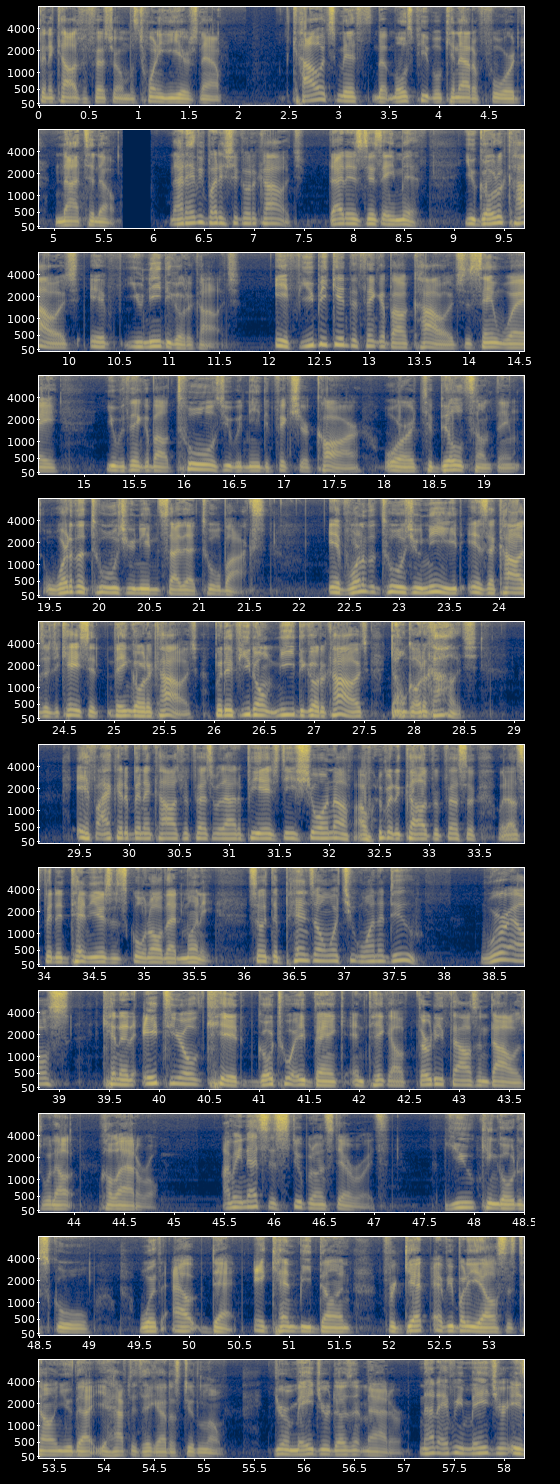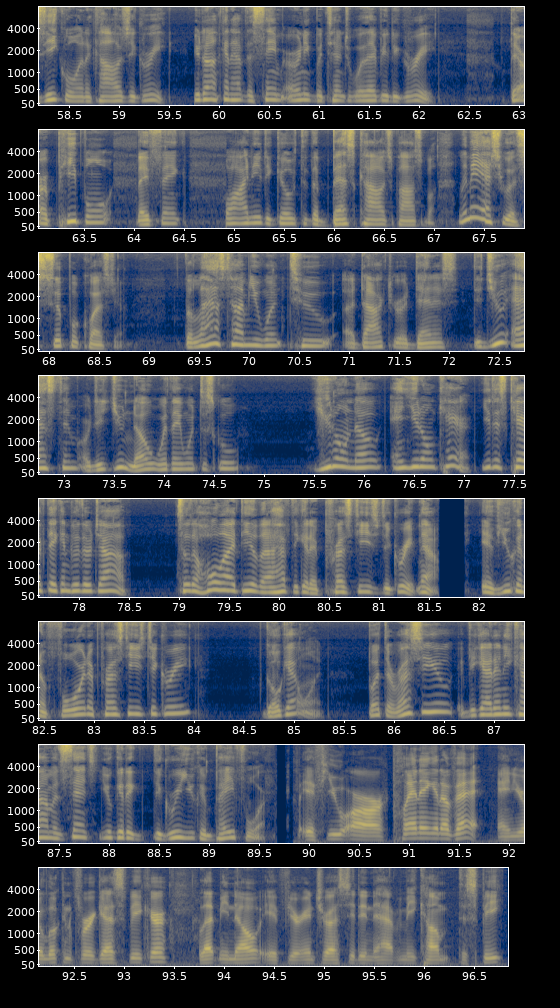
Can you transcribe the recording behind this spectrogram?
been a college professor almost 20 years now. College myth that most people cannot afford not to know. Not everybody should go to college. That is just a myth. You go to college if you need to go to college. If you begin to think about college the same way you would think about tools you would need to fix your car or to build something, what are the tools you need inside that toolbox? If one of the tools you need is a college education, then go to college. But if you don't need to go to college, don't go to college. If I could have been a college professor without a PhD, sure enough, I would have been a college professor without spending 10 years in school and all that money. So it depends on what you want to do. Where else can an 18 year old kid go to a bank and take out $30,000 without collateral? I mean, that's just stupid on steroids. You can go to school without debt. It can be done. Forget everybody else is telling you that you have to take out a student loan. Your major doesn't matter. Not every major is equal in a college degree. You're not going to have the same earning potential with every degree. There are people, they think, well, I need to go to the best college possible. Let me ask you a simple question. The last time you went to a doctor or dentist, did you ask them or did you know where they went to school? You don't know and you don't care. You just care if they can do their job. So the whole idea that I have to get a prestige degree. Now, if you can afford a prestige degree, go get one. But the rest of you, if you got any common sense, you'll get a degree you can pay for. If you are planning an event and you're looking for a guest speaker, let me know if you're interested in having me come to speak.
